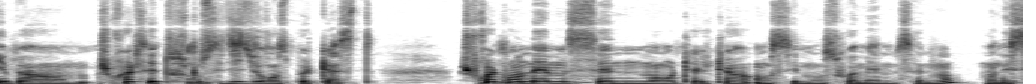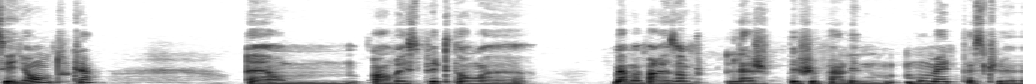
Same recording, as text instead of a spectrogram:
Eh ben, je crois que c'est tout ce qu'on s'est dit durant ce podcast. Je crois qu'on aime sainement quelqu'un en s'aimant soi-même sainement, en essayant en tout cas, en, en, respectant. Euh, bah moi par exemple, là je, vais parler de mon mec parce que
